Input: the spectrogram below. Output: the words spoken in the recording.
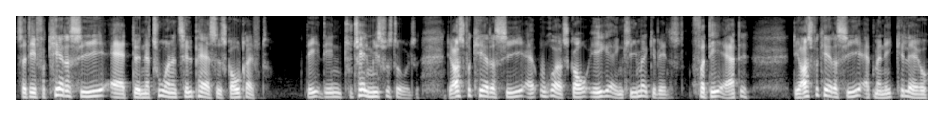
Så det er forkert at sige, at øh, naturen er tilpasset skovdrift. Det, det er en total misforståelse. Det er også forkert at sige, at urørt skov ikke er en klimagevinst, for det er det. Det er også forkert at sige, at man ikke kan lave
